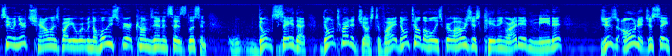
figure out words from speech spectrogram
See, when you're challenged by your word, when the Holy Spirit comes in and says, listen, don't say that. Don't try to justify it. Don't tell the Holy Spirit, well, I was just kidding or I didn't mean it. Just own it. Just say,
